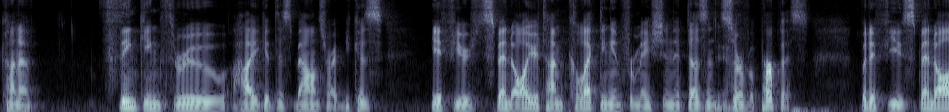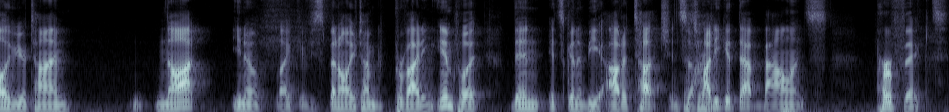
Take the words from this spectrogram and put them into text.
kind of thinking through how you get this balance right because if you spend all your time collecting information it doesn't Yeah. serve a purpose. But if you spend all of your time not you know, like if you spend all your time providing input, then it's going to be out of touch. And so, That's how right. do you get that balance perfect?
